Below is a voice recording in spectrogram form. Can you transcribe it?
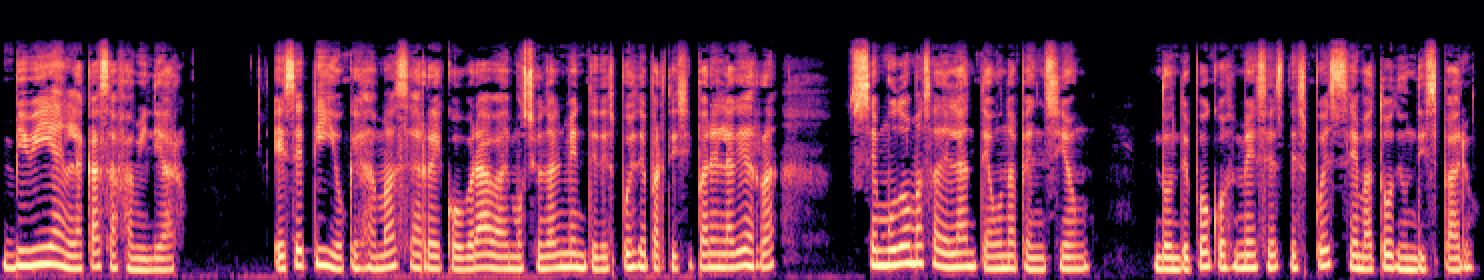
vivía en la casa familiar. Ese tío que jamás se recobraba emocionalmente después de participar en la guerra, se mudó más adelante a una pensión, donde pocos meses después se mató de un disparo.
